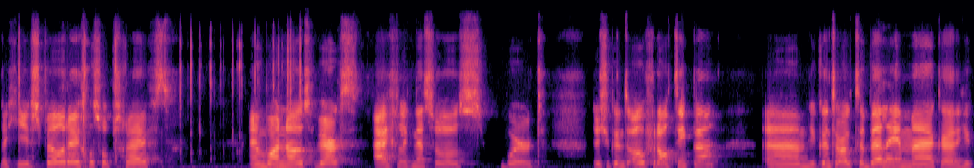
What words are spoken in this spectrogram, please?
dat je je spelregels opschrijft. En OneNote werkt eigenlijk net zoals Word. Dus je kunt overal typen. Ehm, je kunt er ook tabellen in maken. Je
